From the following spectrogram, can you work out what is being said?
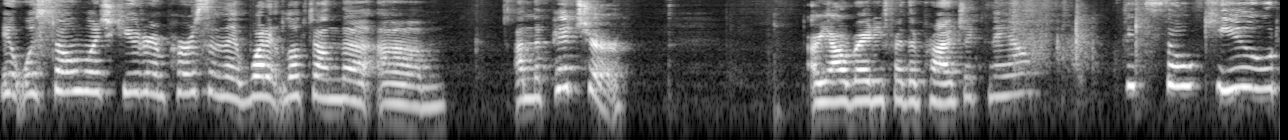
it was so much cuter in person than what it looked on the um, on the picture. Are y'all ready for the project now? It's so cute.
